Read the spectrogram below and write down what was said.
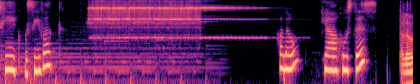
ठीक उसी वक्त। Hello yeah who's this hello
